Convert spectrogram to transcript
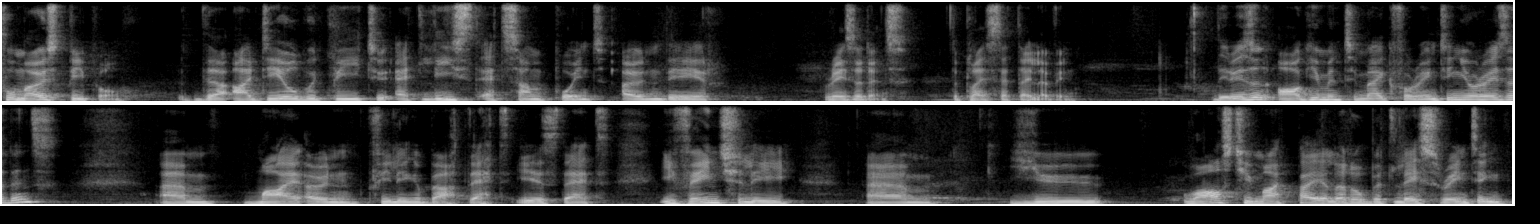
for most people, the ideal would be to at least at some point own their residence, the place that they live in. There is an argument to make for renting your residence. Um, my own feeling about that is that eventually um, you, whilst you might pay a little bit less renting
